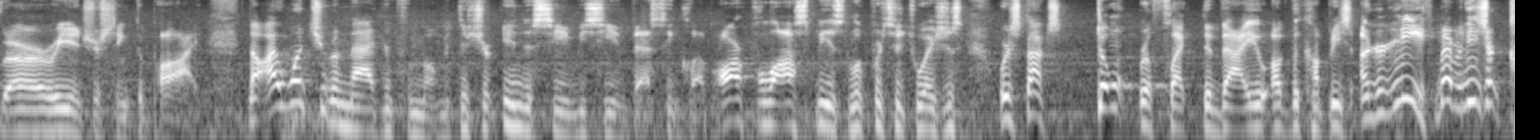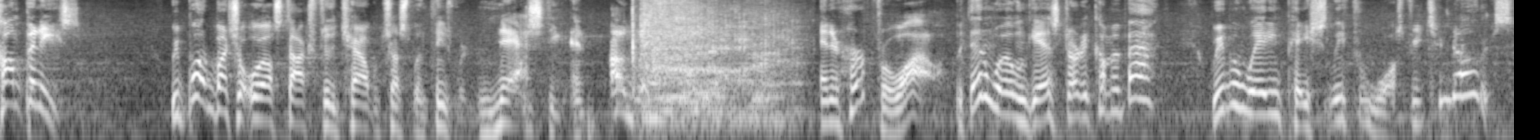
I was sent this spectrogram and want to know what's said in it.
very interesting to buy. Now, I want you to imagine for a moment that you're in the CNBC Investing Club. Our philosophy is look for situations where stocks don't reflect the value of the companies underneath. Remember, these are companies. We bought a bunch of oil stocks for the charitable trust when things were nasty and ugly and it hurt for a while. But then oil and gas started coming back. We've been waiting patiently for Wall Street to notice.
